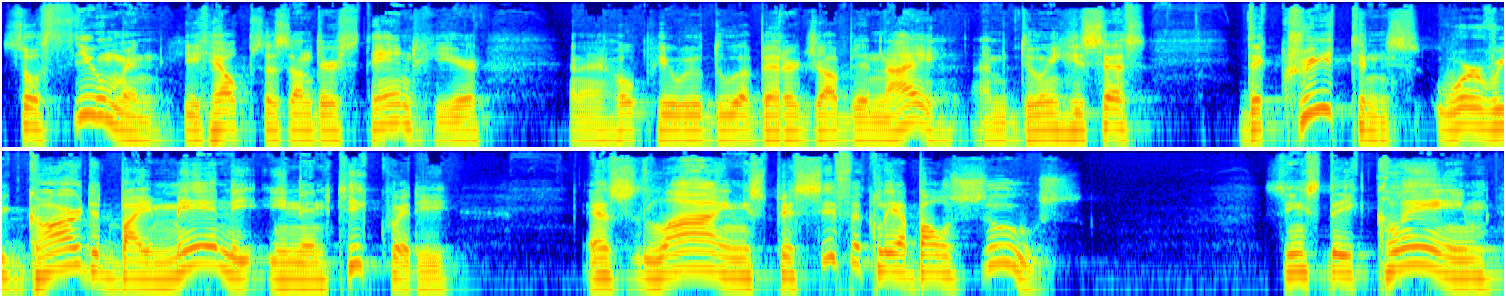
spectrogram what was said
So, Thuman, he helps us understand here, and I hope he will do a better job than I am doing. He says, The Cretans were regarded by many in antiquity as lying specifically about Zeus, since they claim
